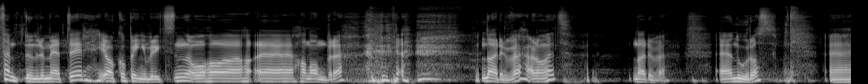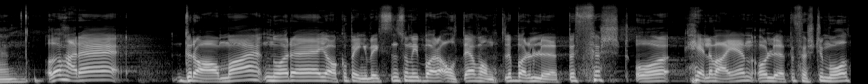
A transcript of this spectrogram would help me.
1500 meter, Jakob Ingebrigtsen og uh, han andre. Narve, er det han het? Narve. Eh, Nordås. Eh, og den her eh, dramaet når eh, Jakob Ingebrigtsen, som vi bare alltid er vant til, bare løper først og hele veien og løper først til mål,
